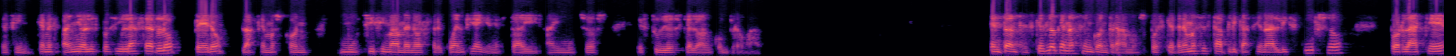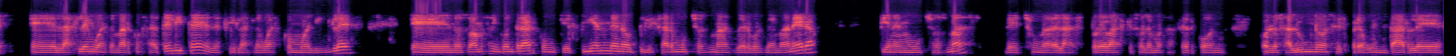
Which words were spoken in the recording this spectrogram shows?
en fin, que en español es posible hacerlo, pero lo hacemos con muchísima menor frecuencia y en esto hay, hay muchos estudios que lo han comprobado. Entonces, ¿qué es lo que nos encontramos? Pues que tenemos esta aplicación al discurso por la que eh, las lenguas de marco satélite, es decir, las lenguas como el inglés, eh, nos vamos a encontrar con que tienden a utilizar muchos más verbos de manera, tienen muchos más. De hecho, una de las pruebas que solemos hacer con, con los alumnos es preguntarles,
